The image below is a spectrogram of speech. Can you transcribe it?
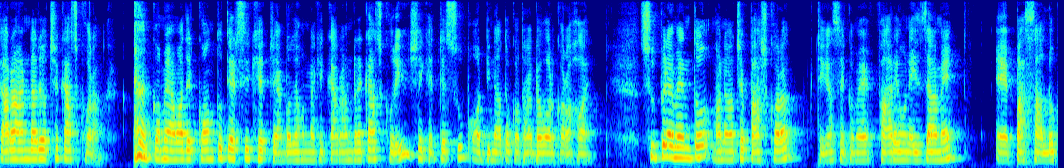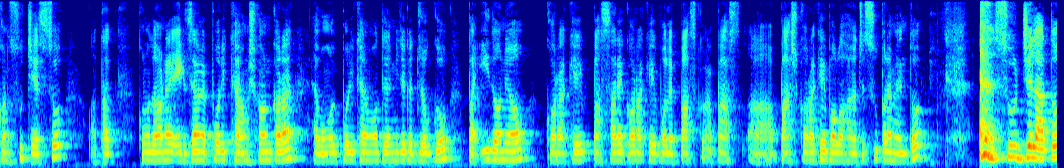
কারও আন্ডারে হচ্ছে কাজ করা। কমে আমাদের কন্ত তেরসির ক্ষেত্রে আমরা যখন নাকি কারও আন্ডারে কাজ করি, সেক্ষেত্রে সুপ অর্ডিনাতো কথাটা ব্যবহার করা হয়। সুপ্রেমেন্তো মানে হচ্ছে পাশ করা, ঠিক আছে? কমে ফারে esame e passarlo con successo অর্থাৎ কোনো ধরনের এক্সামে পরীক্ষায় অংশগ্রহণ করা এবং ওই পরীক্ষার মধ্যে নিজেকে যোগ্য বা ইদনেও করাকে পাসারে করাকে বলে পাস পাস পাস করাকে বলা হয় হচ্ছে সুপ্রেমেন্তো সূর্যেলাতো,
